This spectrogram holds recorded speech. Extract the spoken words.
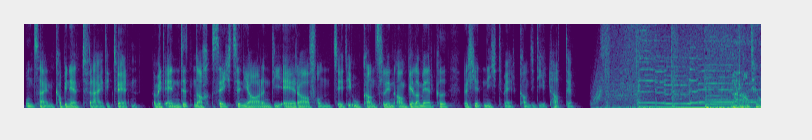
und sein Kabinett vereidigt werden. Damit endet nach 16 Jahren die Ära von CDU-Kanzlerin Angela Merkel, welche nicht mehr kandidiert hatte. Radio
